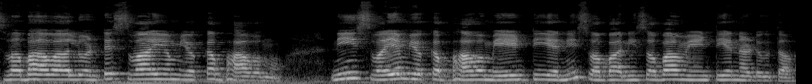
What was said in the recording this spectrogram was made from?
స్వభావాలు అంటే స్వయం యొక్క భావము. నీ స్వయం యొక్క భావం ఏంటి అని స్వభా నీ స్వభావం ఏంటి అని అడుగుతాం.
